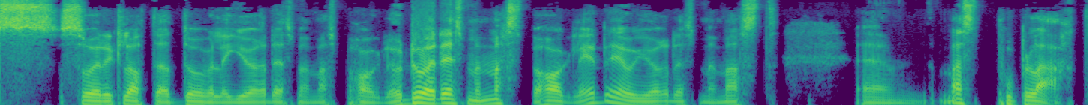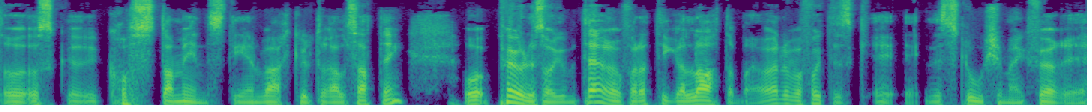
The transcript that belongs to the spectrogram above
så er det klart at da vil jeg gjøre det som er mest behagelig. Og da er det som er mest behagelig, det er å gjøre det som er mest, mest populært og, og, koster minst i enhver kulturell setting. Og Paulus argumenterer for dette i Galaterbrevet. Det var faktisk, eh, det slo ikke meg før i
